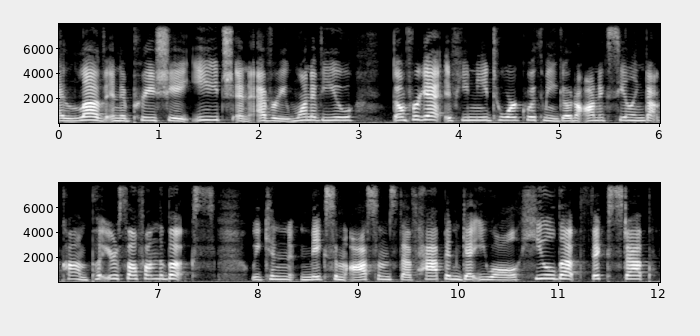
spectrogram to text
I love and appreciate each and every one of you. Don't forget, if you need to work with me, go to onyxhealing.com. Put yourself on the books. We can make some awesome stuff happen, get you all healed up, fixed up,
